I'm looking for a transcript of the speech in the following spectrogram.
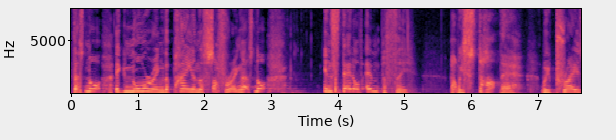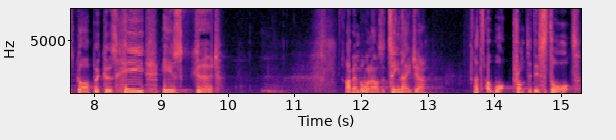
That's not ignoring the pain and the suffering. That's not instead of empathy. But we start there. We praise God because He is good. I remember when I was a teenager, I don't know what prompted this thought.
